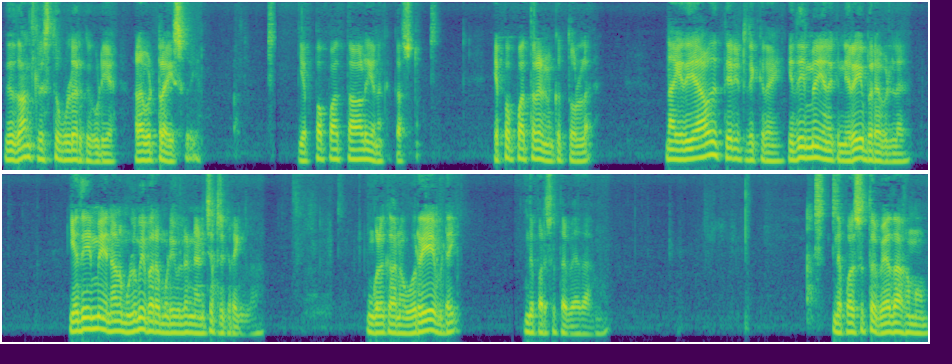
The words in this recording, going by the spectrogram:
இதுதான் கிறிஸ்துவுள்ள இருக்கக்கூடிய அளவற்ற ஐஸ்வர்யம். எப்போ பார்த்தாலும் எனக்கு கஷ்டம். எப்போ பார்த்தாலும் எனக்கு தொல்லை. நான் எதையாவது தேடிட்டு இருக்கிறேன். எதையுமே எனக்கு நிறைவு பெறவில்லை. எதையுமே என்னால் முழுமை பெற முடியவில்லைன்னு நினச்சிட்டு இருக்கிறீங்களா? உங்களுக்கான ஒரே விடை இந்த பரிசுத்த வேதாகமும். இந்த பரிசுத்த வேதாகமும்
